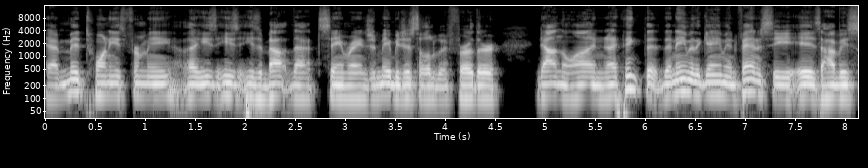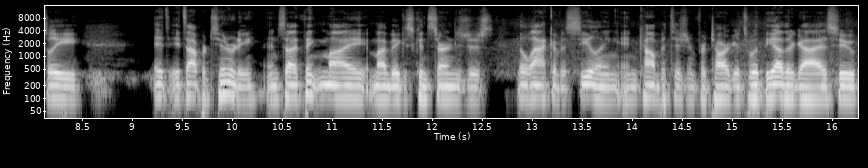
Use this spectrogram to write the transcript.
yeah mid twenties for me. Uh, he's he's he's about that same range, and maybe just a little bit further down the line. And I think that the name of the game in fantasy is obviously it, it's opportunity. And so I think my my biggest concern is just the lack of a ceiling in competition for targets with the other guys who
